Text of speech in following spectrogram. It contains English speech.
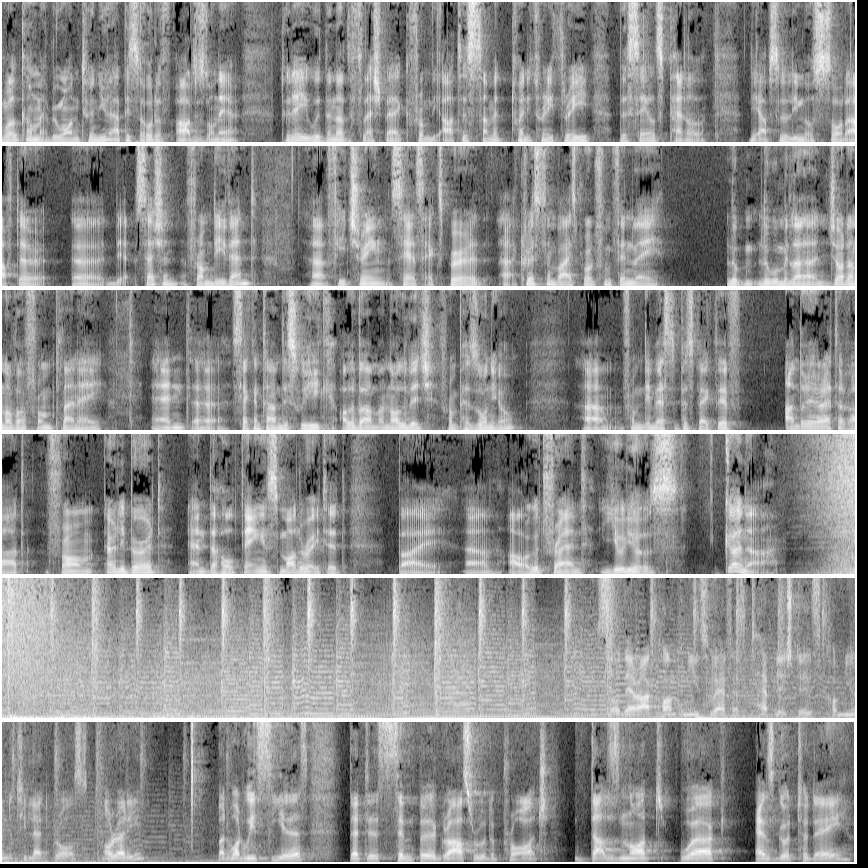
Welcome, everyone, to a new episode of ARRtist on Air. Today, with another flashback from the ARRtist Summit 2023, the sales panel, the absolutely most sought after uh, session from the event, uh, featuring sales expert uh, Christian Weisbrodt from Finway, Lubomila Jordanova from Plan A, and uh, second time this week, Oliver Manojlovic from Personio. Um, from the investor perspective, Andre Retterath from Earlybird, and the whole thing is moderated by um, our good friend Julius Göllner. So there are companies who have established this community-led growth already. But what we see is that this simple grassroots approach does not work as good today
